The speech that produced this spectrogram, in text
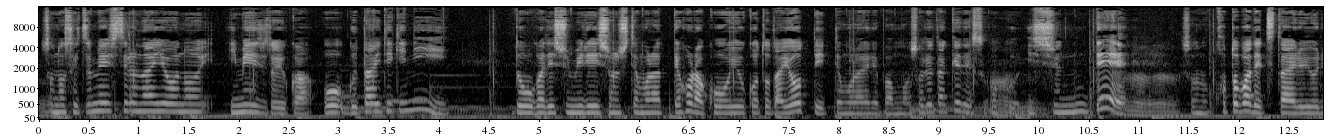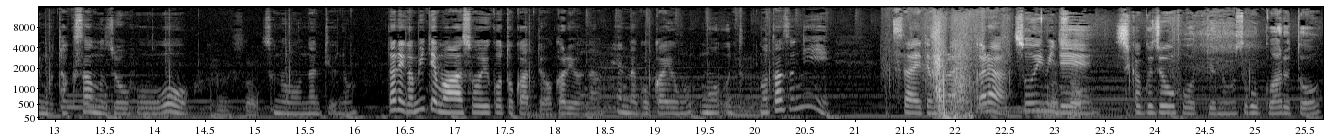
うん。その説明してる内容のイメージというかを具体的に動画でシミュレーションしてもらってほらこういうことだよって言ってもらえればもうそれだけですごく一瞬で、うんうんその言葉で伝えるよりもたくさんの情報をそのなんていうの？誰が見てもああそういうことかって分かるような変な誤解をも持たずに伝えてもらえるからそういう意味で視覚情報っていうのもすごくあると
